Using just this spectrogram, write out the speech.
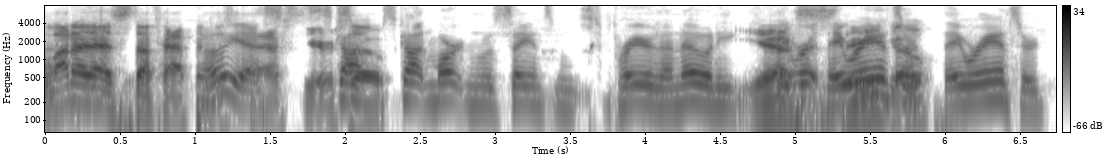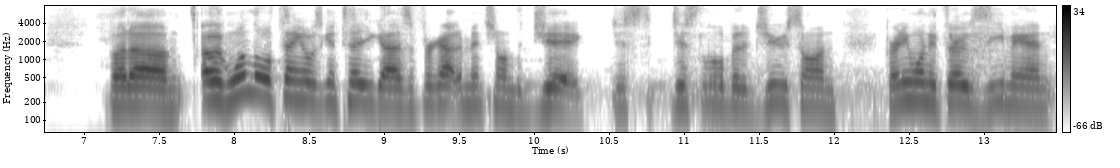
a lot of that stuff happened Oh this yeah, past year. Scott, so Scott Martin was saying some, some prayers. I know, and he yes, they were they were answered. They were answered. But um, oh, and one little thing I was going to tell you guys, I forgot to mention on the jig, just just a little bit of juice on for anyone who throws Z-Man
